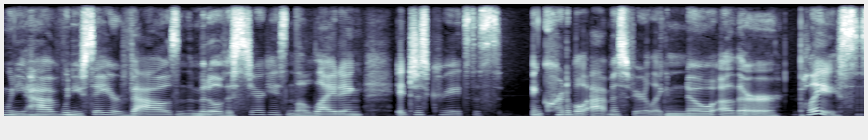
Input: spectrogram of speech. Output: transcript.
when you have when you say your vows in the middle of the staircase and the lighting, it just creates this incredible atmosphere like no other place.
